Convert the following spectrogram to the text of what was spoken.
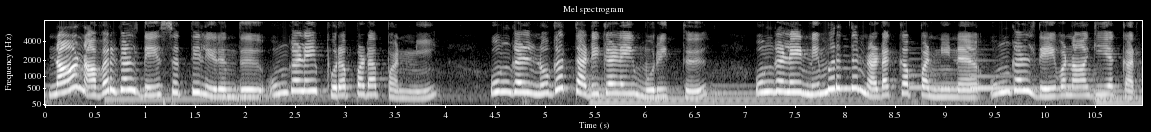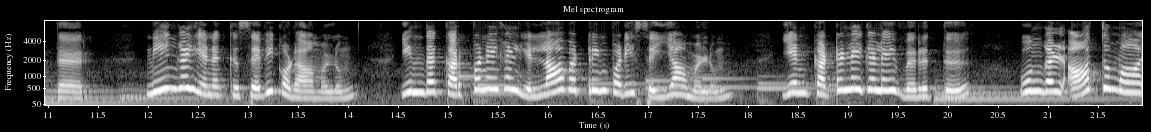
நான் அவர்கள் தேசத்தில் இருந்து உங்களை புறப்பட பண்ணி உங்கள் நுகத்தடிகளை முறித்து உங்களை நிமிர்ந்து நடக்க பண்ணின உங்கள் தேவனாகிய கர்த்தர். நீங்கள் எனக்கு செவி கொடாமலும் இந்த கற்பனைகள் எல்லாவற்றின்படி செய்யாமலும் என் கட்டளைகளை வெறுத்து உங்கள் ஆத்துமா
